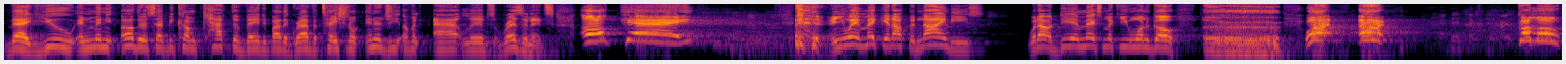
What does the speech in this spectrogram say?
that you and many others have become captivated by the gravitational energy of an ad lib's resonance. Okay! and you ain't make it out the 90s without DMX making you want to go, what? Uh, come on!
